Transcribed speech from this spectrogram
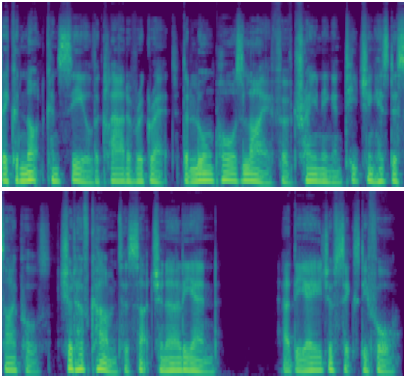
they could not conceal the cloud of regret that Luang life of training and teaching his disciples should have come to such an early end, at the age of 64.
